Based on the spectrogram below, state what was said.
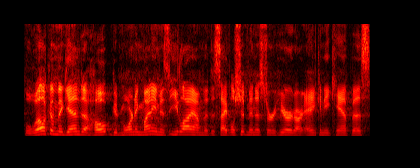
Well, welcome again to Hope. Good morning. My name is Eli. I'm the discipleship minister here at our Ankeny campus.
